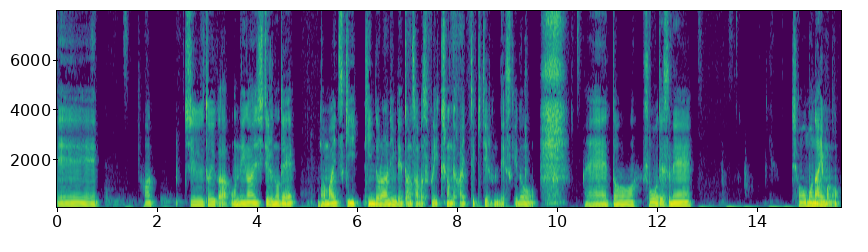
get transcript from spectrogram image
えー、発注というかお願いしてるので、まあ、毎月 Kindle Unlimited のサブスクリプションで入ってきてるんですけど、えっ、と、そうですね。しょうもないもの。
